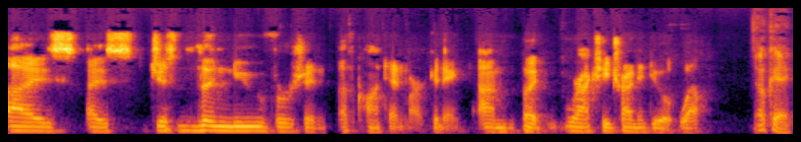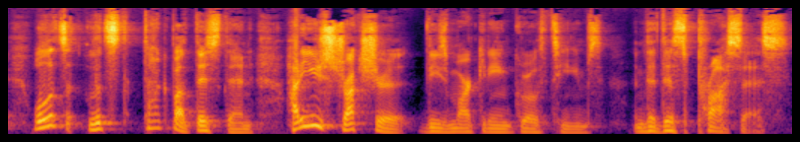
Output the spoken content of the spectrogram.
as as just the new version of content marketing, um, but we're actually trying to do it well. Okay, well let's let's talk about this then. How do you structure these marketing growth teams and this process?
